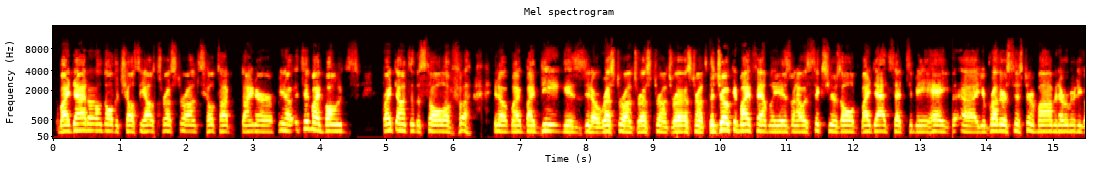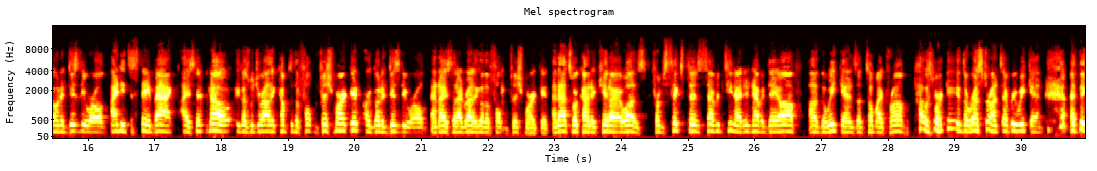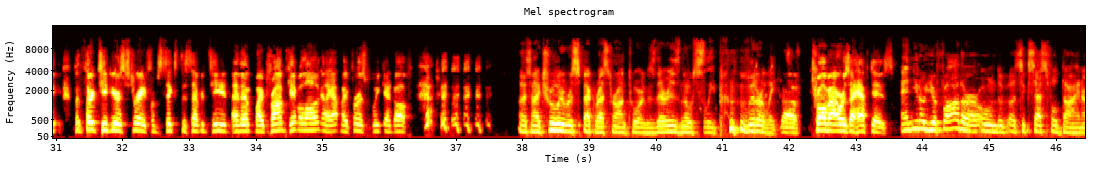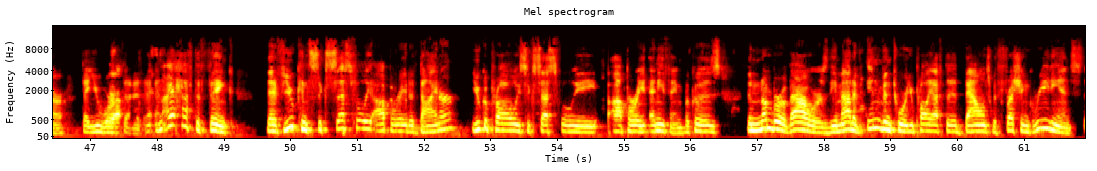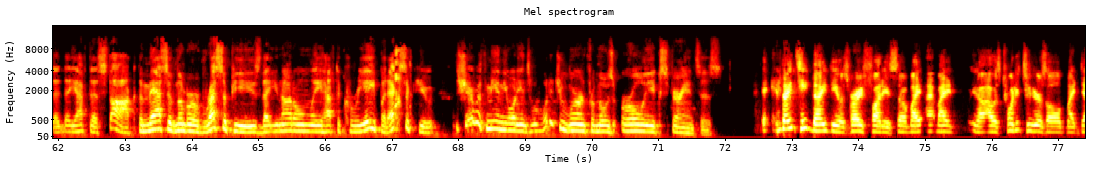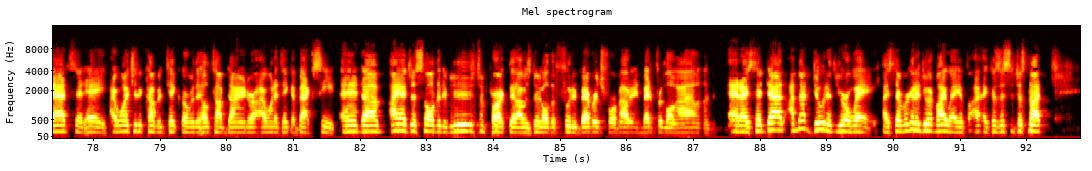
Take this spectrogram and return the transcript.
My dad owned all the Chelsea House restaurants, Hilltop Diner. You know, it's in my bones right down to the soul of uh, you know my my being is you know restaurants restaurants restaurants. The joke in my family is when i was six years old my dad said to me hey uh, your brother sister mom and everybody going to disney world i need to stay back. I said no. He goes would you rather come to the fulton fish market or go to disney world? And i said i'd rather go to the fulton fish market. And that's what kind of kid i was. From six to 17 i didn't have a day off on the weekends until my prom. I was working in the restaurants every weekend. I think for 13 years straight from six to 17 and then my prom came along and I got my first weekend off. Listen, I truly respect restaurateurs because there is no sleep, literally. Uh, 12 hours a half days. And, you know, your father owned a, a successful diner that you worked yeah. at. And I have to think that if you can successfully operate a diner, you could probably successfully operate anything because – the number of hours, the amount of inventory you probably have to balance with fresh ingredients that, that, you have to stock, the massive number of recipes that you not only have to create but execute. Share with me and the audience what did you learn from those early experiences? In 1990, it was very funny. So my my you know, I was 22 years old. My dad said, Hey, I want you to come and take over the Hilltop Diner. I want to take a back seat. And um, I had just sold an amusement park that I was doing all the food and beverage for him out in Medford, Long Island. And I said, Dad, I'm not doing it your way. I said, We're going to do it my way because this is just not.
